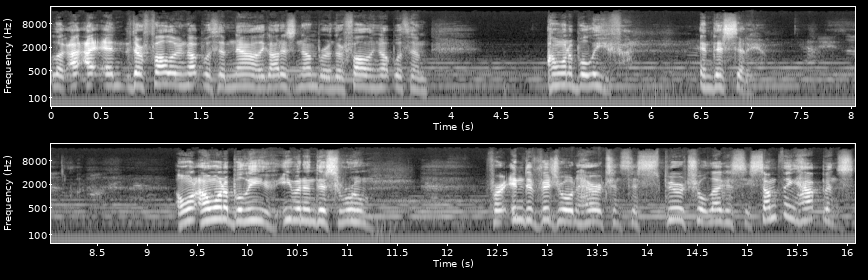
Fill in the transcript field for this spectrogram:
Look, I, I, and they're following up with him now. They got his number and they're following up with him. I want to believe in this city. I want, I want to believe, even in this room, for individual inheritance, this spiritual legacy. Something happens.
